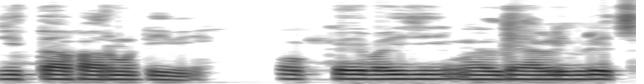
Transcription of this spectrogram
Jeeta farm TV. Okay bye ਜੀ, ਮਿਲਦੇ ਹਾਂ ਅਗਲੀ ਵੀਡੀਓ 'ਚ।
